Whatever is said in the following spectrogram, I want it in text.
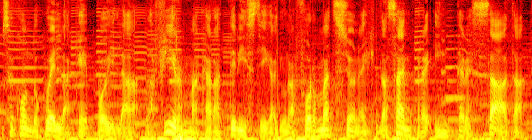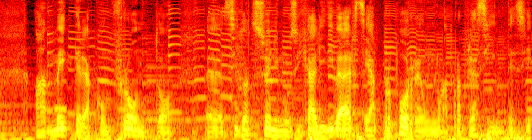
secondo quella che è poi la, la firma caratteristica di una formazione che da sempre interessata a mettere a confronto eh, situazioni musicali diverse e a proporre una propria sintesi.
